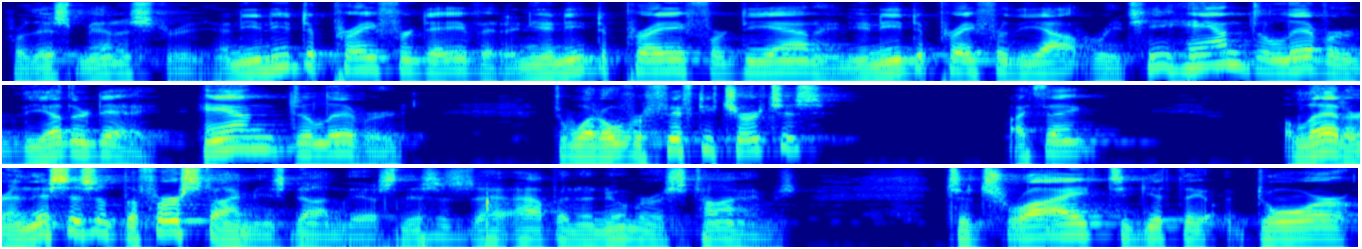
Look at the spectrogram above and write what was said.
for this ministry. And you need to pray for David, and you need to pray for Deanna, and you need to pray for the outreach. He hand delivered the other day, hand delivered to what, over 50 churches, I think? A letter. And this isn't the first time he's done this, this has happened numerous times to try to get the door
